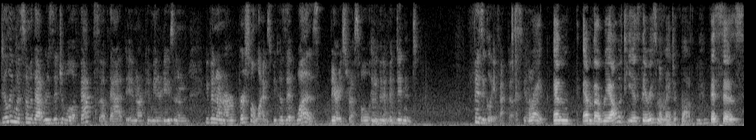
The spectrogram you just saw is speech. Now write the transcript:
dealing with some of that residual effects of that in our communities and even in our personal lives because it was very stressful, even if it Mhm. didn't physically affect us. You know? right and and the reality is there is no magic wand Mhm. that says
